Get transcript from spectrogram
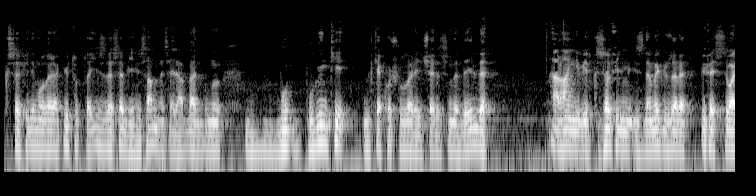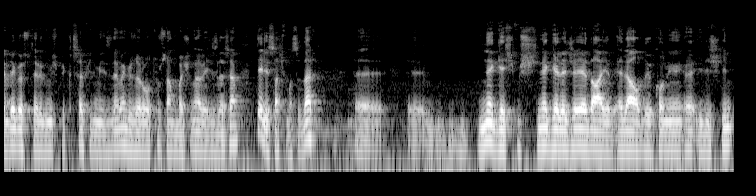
kısa film olarak YouTube'da izlese bir insan mesela ben bunu bu, bugünkü ülke koşulları içerisinde değil de herhangi bir kısa filmi izlemek üzere bir festivalde gösterilmiş bir kısa filmi izlemek üzere otursam başına ve izlesem deli saçması der. Ee, e, ne geçmiş ne geleceğe dair ele aldığı konuya ilişkin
